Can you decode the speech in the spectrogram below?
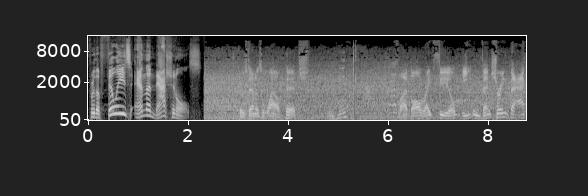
for the Phillies and the Nationals. Goes down as a wild pitch. Mm-hmm. Fly ball right field. Eaton venturing back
